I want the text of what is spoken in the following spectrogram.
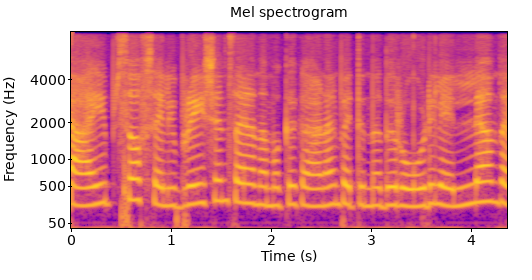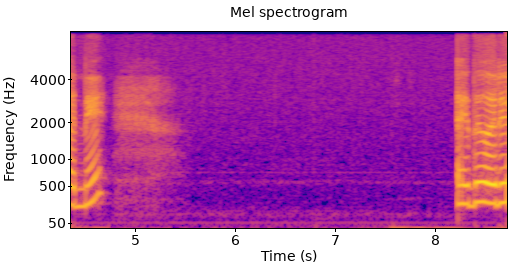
types of celebrations ആണ് നമുക്ക് കാണാൻ പറ്റുന്നത്. റോഡിലെല്ലാം തന്നെ ഇത് ഒരു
